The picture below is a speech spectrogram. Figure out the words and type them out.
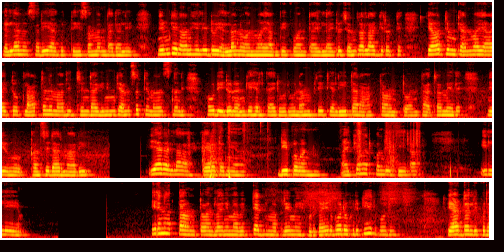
ಎಲ್ಲನೂ ಸರಿಯಾಗುತ್ತೆ ಈ ಸಂಬಂಧದಲ್ಲಿ. ನಿಮಗೆ ನಾನು ಹೇಳಿದ್ದು ಎಲ್ಲನೂ ಅನ್ವಯ ಆಗಬೇಕು ಅಂತ ಇಲ್ಲ. ಇದು ಜನರಲ್ ಆಗಿರುತ್ತೆ. ಯಾವ್ದು ನಿಮಗೆ ಅನ್ವಯ ಆಯಿತು? ಪ್ರಾರ್ಥನೆ ಮಾಡಿದ್ರಿಂದಾಗಿ ನಿಮಗೆ ಅನಿಸುತ್ತೆ ಮನಸ್ಸಿನಲ್ಲಿ, ಹೌದು, ಇದು ನನಗೆ ಹೇಳ್ತಾ ಇರೋದು. ನಮ್ಮ ಪ್ರೀತಿಯಲ್ಲಿ ಈ ಥರ ಆಗ್ತಾ ಉಂಟು ಅಂತ ಅದರ ಮೇಲೆ ನೀವು ಕನ್ಸಿಡರ್ ಮಾಡಿ. ಯಾರೆಲ್ಲ? ಎರಡನೆಯ ದೀಪವನ್ನು ಆಯ್ಕೆ ಮಾಡ್ಕೊಂಡಿದ್ದೀರಾ? ಇಲ್ಲಿ ಏನಾಗ್ತಾ ಉಂಟು ಅಂದರೆ ನಿಮ್ಮ ವ್ಯಕ್ತಿ ನಿಮ್ಮ ಪ್ರೇಮಿ ಹುಡುಗ ಇರ್ಬೋದು, ಹುಡುಗಿ ಇರ್ಬೋದು. ಯಾವುದ್ರಲ್ಲಿ ಕೂಡ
